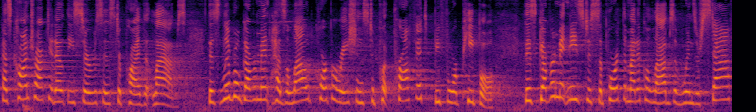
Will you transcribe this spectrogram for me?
has contracted out these services to private labs. This Liberal government has allowed corporations to put profit before people. This government needs to support the medical labs of Windsor staff,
